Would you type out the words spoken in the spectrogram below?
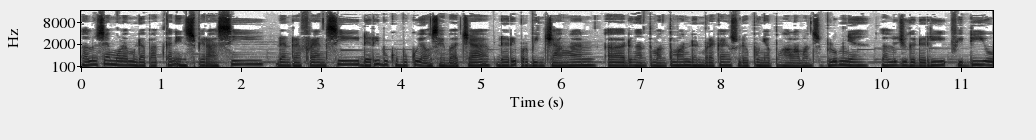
lalu saya mulai mendapatkan inspirasi dan referensi dari buku-buku yang saya baca, dari perbincangan uh, dengan teman-teman dan mereka yang sudah punya pengalaman sebelumnya, lalu juga dari video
